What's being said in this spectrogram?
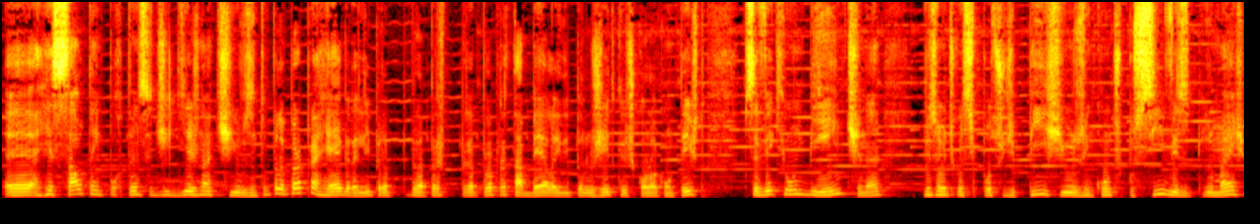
é, ressalta a importância de guias nativos. Então, pela própria regra ali, pela, pela, pela própria tabela e pelo jeito que eles colocam o texto, você vê que o ambiente, né? Principalmente com esse posto de piche e os encontros possíveis e tudo mais,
